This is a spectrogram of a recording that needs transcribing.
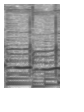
love.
